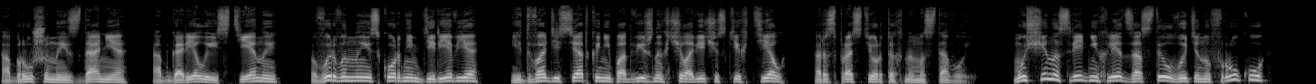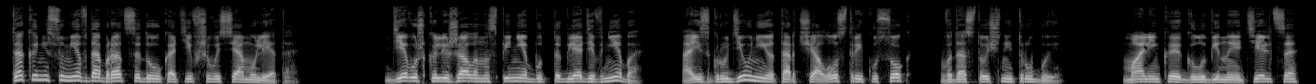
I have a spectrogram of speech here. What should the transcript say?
Обрушенные здания, обгорелые стены, вырванные с корнем деревья и два десятка неподвижных человеческих тел, распростертых на мостовой. Мужчина средних лет застыл, вытянув руку, так и не сумев добраться до укатившегося амулета. Девушка лежала на спине, будто глядя в небо, а из груди у нее торчал острый кусок водосточной трубы. Маленькое голубиное тельце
